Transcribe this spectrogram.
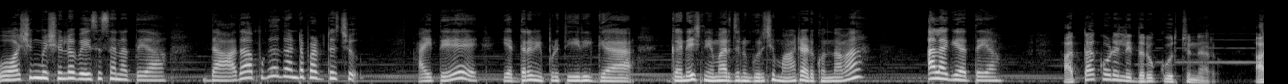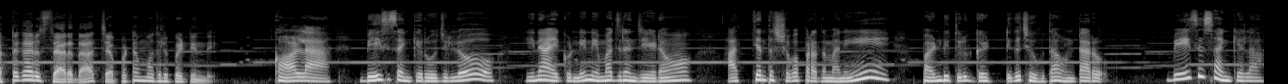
వాషింగ్ మిషన్లో వేసేసాను అత్తయ్య. దాదాపుగా గంట పట్టచ్చు. అయితే ఇద్దరం ఇప్పుడు తీరిగ్గా గణేష్ నిమజ్జనం గురించి మాట్లాడుకుందామా? అలాగే అత్తయ్య. అత్తాకోడలిద్దరూ కూర్చున్నారు. అత్తగారు శారద చెప్పటం మొదలుపెట్టింది. కోళ్ళ బేసి సంఖ్య రోజుల్లో వినాయకుడిని నిమజ్జనం చేయడం అత్యంత శుభప్రదమని పండితులు గట్టిగా చెబుతా ఉంటారు. బేసి సంఖ్యలా?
